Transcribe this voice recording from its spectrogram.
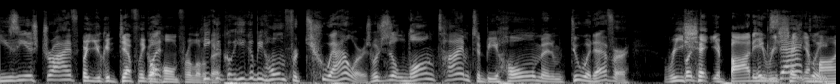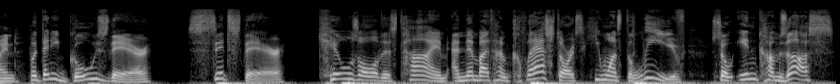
easiest drive, but you could definitely go home for a little he bit. Could go, he could be home for two hours, which is a long time to be home and do whatever. Reset your body, reset your mind. But then he goes there, sits there, kills all of this time, and then by the time class starts, he wants to leave. So in comes us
